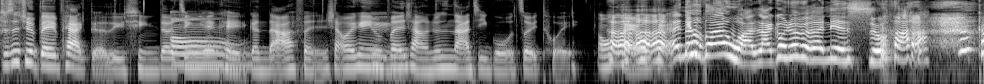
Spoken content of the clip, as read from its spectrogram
就是去 Baypack 的旅行的经验哦可以跟大家分享，我也可以分享，就是哪几国我最推。OK OK。哎，那个都在玩啦，根本就没有在念书啊。可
